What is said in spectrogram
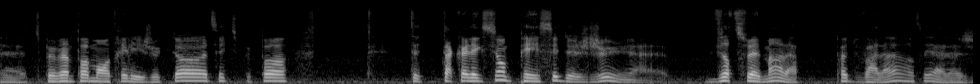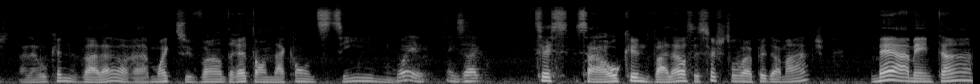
Euh, tu peux même pas montrer les jeux que tu as. Tu sais, tu peux pas ta collection de PC de jeux, euh, virtuellement, elle n'a pas de valeur. Elle n'a aucune valeur, à moins que tu vendrais ton compte Steam. Oui, exact. ça n'a aucune valeur. C'est ça que je trouve un peu dommage. Mais en même temps,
